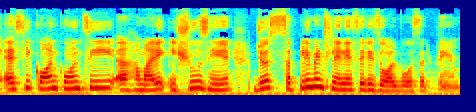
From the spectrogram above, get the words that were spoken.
ऐसी कौन कौन सी हमारे इश्यूज़ हैं जो सप्लीमेंट्स लेने से रिजॉल्व हो सकते हैं?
